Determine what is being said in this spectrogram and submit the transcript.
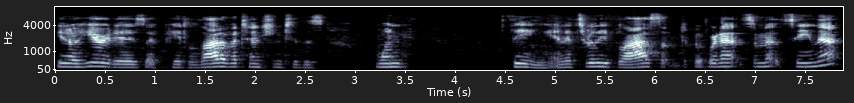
you know, here it is. I've paid a lot of attention to this one thing and it's really blossomed, but we're not, so I'm not seeing that.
